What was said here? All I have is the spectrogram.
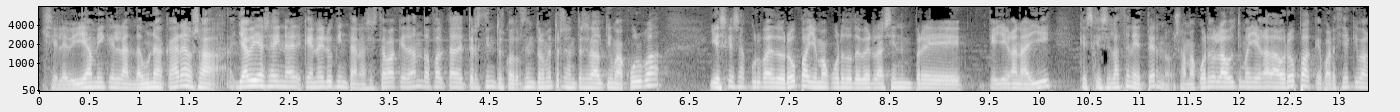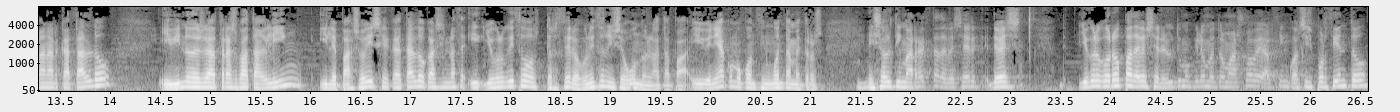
Se le veía a Mikel Landa una cara, o sea, ya veías ahí que Nairo Quintana se estaba quedando a falta de 300, 400 metros antes de la última curva. Y es que esa curva de Europa, yo me acuerdo de verla siempre que llegan allí, que es que se la hacen eterno. O sea, me acuerdo la última llegada a Europa que parecía que iba a ganar Cataldo y vino desde atrás Bataglín y le pasó y es que Cataldo casi no hace... Y yo creo que hizo tercero, que no hizo ni segundo en la etapa y venía como con 50 metros. Esa última recta debe ser... Debe, s- yo creo que Europa debe ser el último kilómetro más suave, al 5 al 6%,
